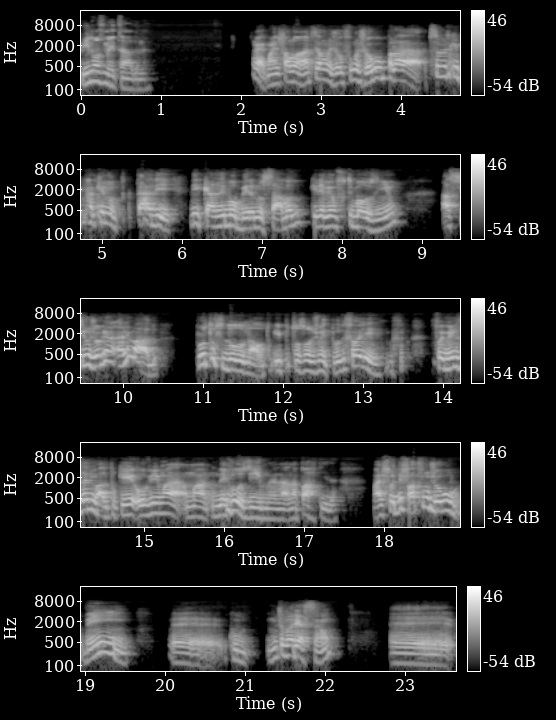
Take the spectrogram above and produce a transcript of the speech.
bem movimentado. Né? É, como a gente falou antes, é um jogo, foi um jogo para. Principalmente para quem não tá de, de casa de bobeira no sábado, queria ver um futebolzinho. Assim, um jogo é animado. Pro torcedor do Náutico e pro torcedor do Juventude foi, foi menos animado, porque houve uma, uma um nervosismo né, na, na partida. Mas foi de fato foi um jogo bem é, com muita variação. É,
